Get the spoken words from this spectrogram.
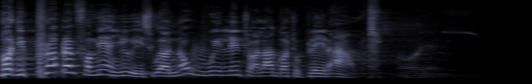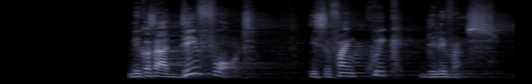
But the problem for me and you is we are not willing to allow God to play it out. Because our default is to find quick deliverance,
